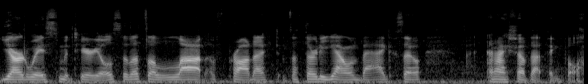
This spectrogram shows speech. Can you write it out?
yard waste material. So that's a lot of product. It's a 30 gallon bag. So, and I shove that thing full.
